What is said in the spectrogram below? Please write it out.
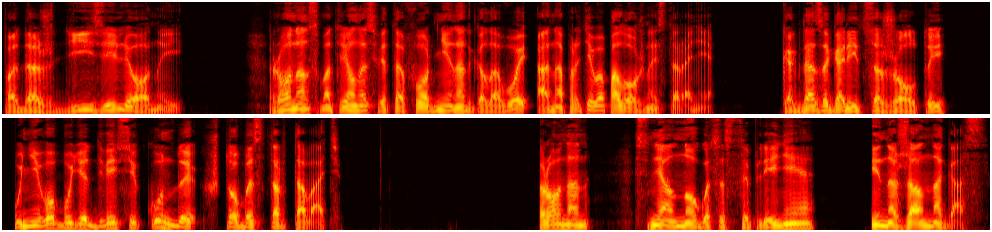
Подожди, зеленый. Ронан смотрел на светофор не над головой, а на противоположной стороне. Когда загорится желтый, у него будет две секунды, чтобы стартовать. Ронан снял ногу со сцепления и нажал на газ.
